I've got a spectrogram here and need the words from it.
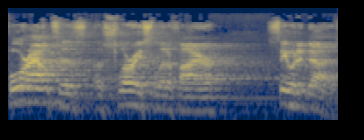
four ounces of slurry solidifier, see what it does.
